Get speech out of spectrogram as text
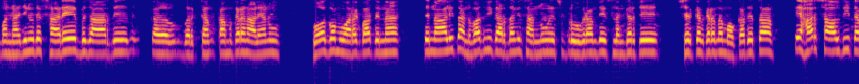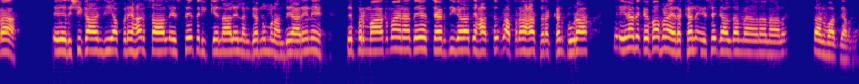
ਮੰਨਾ ਜੀ ਨੂੰ ਤੇ ਸਾਰੇ ਬਾਜ਼ਾਰ ਦੇ ਕੰਮ- ਕਰਨ ਵਾਲਿਆਂ ਨੂੰ ਬਹੁਤ ਬਹੁਤ ਮੁਬਾਰਕਬਾਦ ਦਿੰਦਾ ਤੇ ਨਾਲ ਹੀ ਧੰਨਵਾਦ ਵੀ ਕਰਦਾ ਵੀ ਸਾਨੂੰ ਇਸ ਪ੍ਰੋਗਰਾਮ 'ਚ, ਇਸ ਲੰਗਰ 'ਚ ਸ਼ਿਰਕਤ ਕਰਨ ਦਾ ਮੌਕਾ ਦਿੱਤਾ। ਇਹ ਹਰ ਸਾਲ ਦੀ ਤਰ੍ਹਾਂ ਇਹ ਰਿਸ਼ੀਕਾਂਤ ਜੀ ਆਪਣੇ ਹਰ ਸਾਲ ਇਸੇ ਤਰੀਕੇ ਨਾਲ ਇਹ ਲੰਗਰ ਨੂੰ ਮਨਾਉਂਦੇ ਆ ਰਹੇ ਨੇ। ਤੇ ਪ੍ਰਮਾਤਮਾ ਇਹਨਾਂ ਤੇ ਚੜ੍ਹਦੀ ਕਲਾ ਤੇ ਹੱਥ, ਆਪਣਾ ਹੱਥ ਰੱਖਣ ਪੂਰਾ ਤੇ ਇਹਨਾਂ ਤੇ ਕਿਰਪਾ ਬਣਾਏ ਰੱਖਣ। ਇਸੇ ਗੱਲ ਦਾ ਮੈਂ ਉਹਨਾਂ ਨਾਲ ਧੰਨਵਾਦ ਕਰਦਾ।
